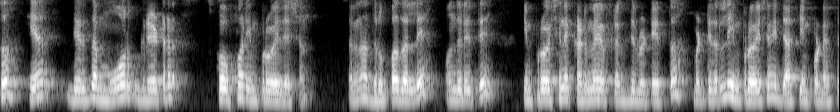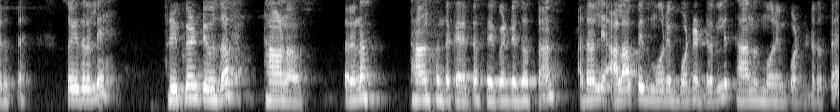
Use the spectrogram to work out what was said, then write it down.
So here there is a more greater scope for improvisation ಸರಿನಾ? ಧ್ರುಪದಲ್ಲಿ ಒಂದು ರೀತಿ ಇಂಪ್ರೂವೇಷನ್ ಕಡಿಮೆ ಫ್ಲೆಕ್ಸಿಬಿಲಿಟಿ ಇತ್ತು. ಬಟ್ ಇದರಲ್ಲಿ ಇಂಪ್ರೂವೇಷನ್ ಜಾಸ್ತಿ ಇಂಪಾರ್ಟೆನ್ಸ್ ಇರುತ್ತೆ. ಸೊ ಇದರಲ್ಲಿ ಫ್ರೀಕ್ವೆಂಟ್ ಯೂಸ್ ಆಫ್ ಥಾಣಸ್ ಸರಿನಾ? ಥಾನ್ಸ್ ಅಂತ ಕರೀತಾರೆ ಫ್ರೀಕ್ವೆಂಟ್ ಆಫ್ ಥಾನ್ಸ್ ಅದರಲ್ಲಿ ಅಲಾಪ್ ಇಸ್ ಮೋರ್ ಇಂಪಾರ್ಟೆಂಟ್ ಇದರಲ್ಲಿ ಥಾನ್ ಮೋರ್ ಇಂಪಾರ್ಟೆಂಟ್ ಇರುತ್ತೆ.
